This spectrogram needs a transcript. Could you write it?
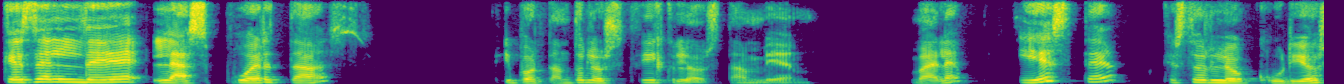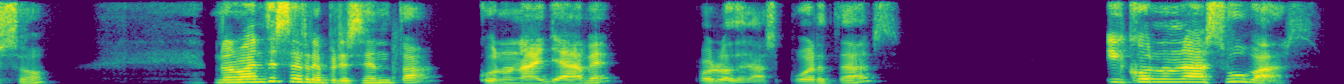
Que es el de las puertas y por tanto los ciclos también. ¿Vale? Y este, que esto es lo curioso, normalmente se representa con una llave, por lo de las puertas, y con unas uvas.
